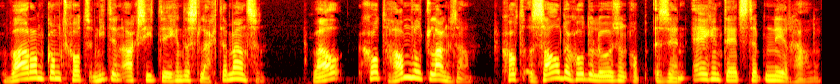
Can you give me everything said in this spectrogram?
waarom komt God niet in actie tegen de slechte mensen? Wel, God handelt langzaam. God zal de goddelozen op zijn eigen tijdstip neerhalen.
